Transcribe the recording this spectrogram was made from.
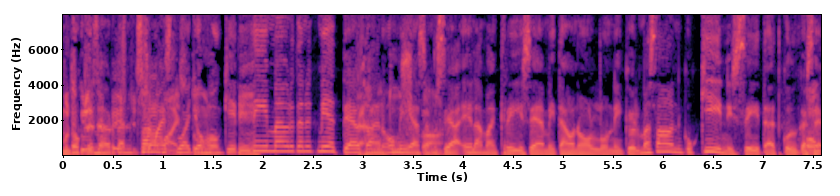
Mut Toki kyllä mä yritän nyt samaistua johonkin. Hmm. Niin, mä yritän nyt miettiä Vähän jotain omia semmoisia elämän kriisejä, mitä on ollut, niin kyllä mä saan niinku kiinni siitä, että kuinka se,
